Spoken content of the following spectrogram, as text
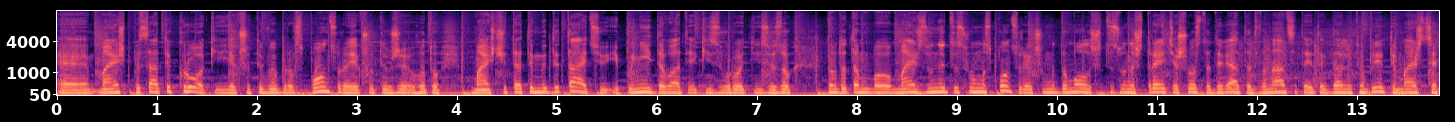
е, маєш писати кроки. Якщо ти вибрав спонсора, якщо ти вже готов, маєш читати медитацію і по ній давати. Давати якийсь зворотній зв'язок. Тобто там маєш дзвонити своєму спонсору. Якщо ми домовилися, що ти дзвониш третя, шоста, дев'ята, дванадцята і так далі, тому ти маєш це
